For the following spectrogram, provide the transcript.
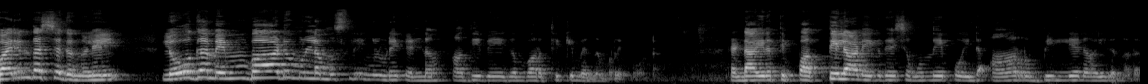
വരും ദശകങ്ങളിൽ ലോകമെമ്പാടുമുള്ള മുസ്ലിങ്ങളുടെ എണ്ണം അതിവേഗം വർദ്ധിക്കുമെന്നും റിപ്പോർട്ട്. രണ്ടായിരത്തി പത്തിലാണ് ഏകദേശം ഒന്നേ പോയിന്റ് ആറ് ബില്യൺ ആയിരുന്നത്.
